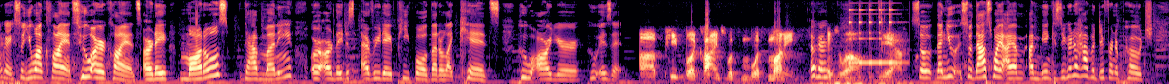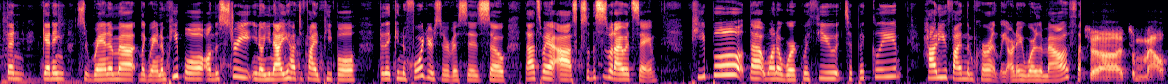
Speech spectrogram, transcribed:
Okay, so you want clients. Who are your clients? Are they models that have money or are they just everyday people that are like kids? Who are your who is it? Uh, people, like clients with with money. Okay. As well. Yeah. So then you, so that's why I am, I'm being, because you're gonna have a different approach than getting some random, uh, like random people on the street. You know, you now you have to find people that they can afford your services. So that's why I ask. So this is what I would say: people that want to work with you, typically, how do you find them currently? Are they word of mouth? To uh, to mouth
